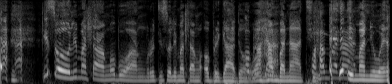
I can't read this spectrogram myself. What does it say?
ke sole mahlango boang moruti sole mahlango obrigado wa hambanati emmanuel.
